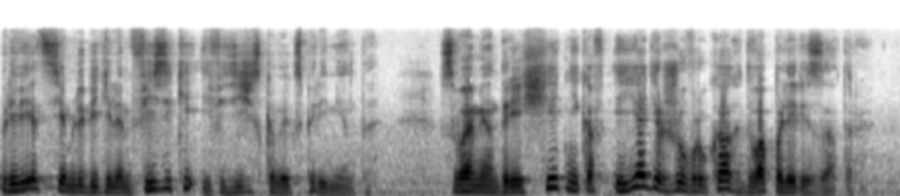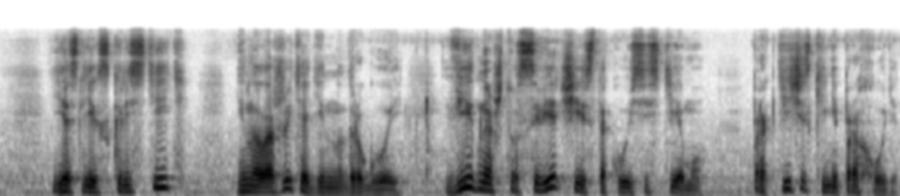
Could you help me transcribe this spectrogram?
Привет всем любителям физики и физического эксперимента. С вами Андрей Щетников, и я держу в руках два поляризатора. Если их скрестить и наложить один на другой, видно, что свет через такую систему практически не проходит.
